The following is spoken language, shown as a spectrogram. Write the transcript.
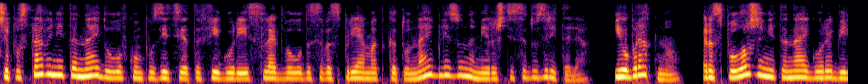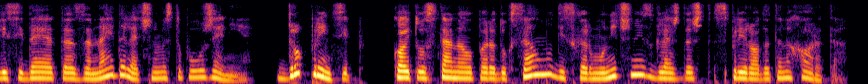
че поставените най-долу в композицията фигури следвало да се възприемат като най-близо намиращи се до зрителя. И обратно, разположените най-горе били с идеята за най-далечно местоположение. Друг принцип, който останал парадоксално дисхармонично изглеждащ с природата на хората,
